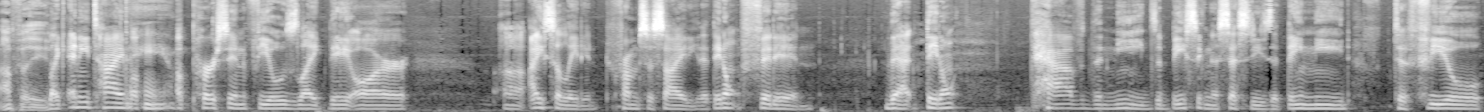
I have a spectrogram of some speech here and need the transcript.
I feel you. Like anytime a, a person feels like they are uh, isolated from society, that they don't fit in, that they don't have the needs, the basic necessities that they need to feel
